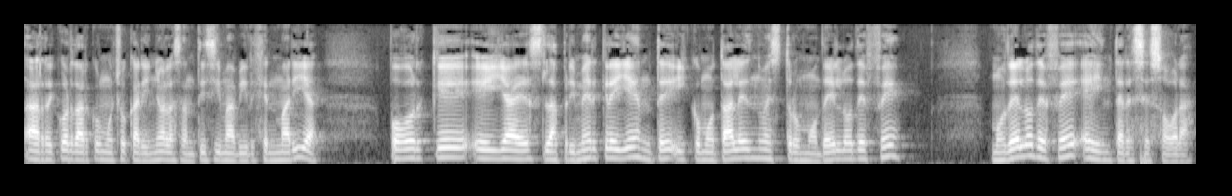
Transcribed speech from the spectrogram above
a recordar con mucho cariño a la Santísima Virgen María, porque ella es la primer creyente y como tal es nuestro modelo de fe, modelo de fe e intercesora.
